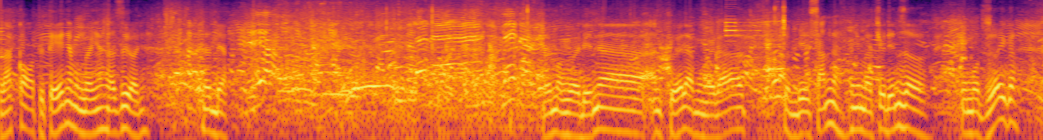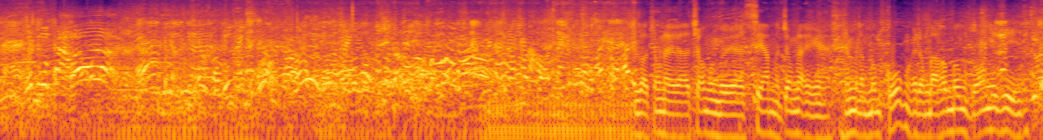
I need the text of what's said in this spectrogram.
Lá cọ tử tế nha mọi người nhé lá dừa nhé rất đẹp. Đấy mọi người đến ờ, ăn cưới là mọi người đã chuẩn bị sẵn rồi nhưng mà chưa đến giờ thì một rưỡi cơ vào trong này ờ, cho mọi người ờ, xem ở trong này em là mâm cỗ của người đồng bào Hâm Mông có cái gì nhé.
